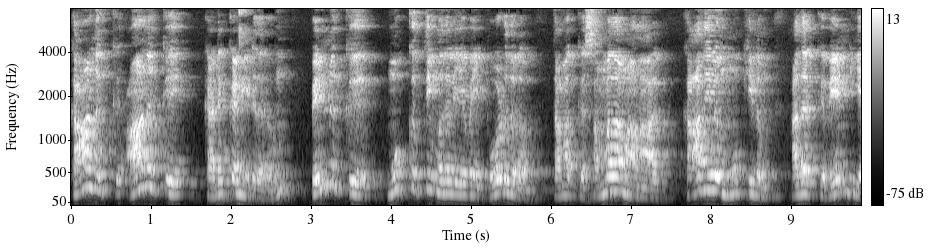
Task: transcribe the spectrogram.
காணுக்கு ஆணுக்கு கடுக்கணிடுதலும் பெண்ணுக்கு மூக்குத்தி முதலியவை போடுதலும் தமக்கு சம்மதமானால் காதிலும் மூக்கிலும் அதற்கு வேண்டிய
